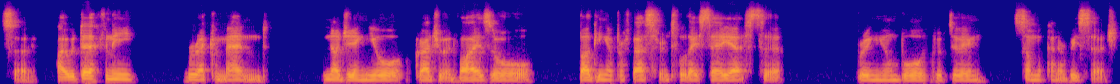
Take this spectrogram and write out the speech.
so I would definitely recommend nudging your graduate advisor or bugging a professor until they say yes to bring you on board with doing some kind of research.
